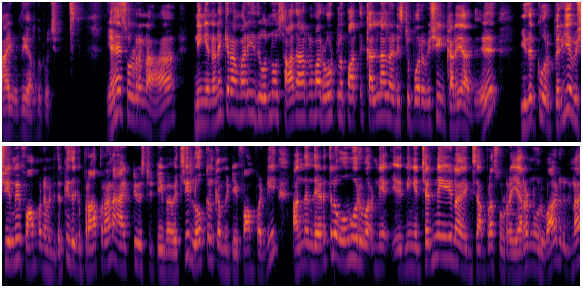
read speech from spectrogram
நாய் வந்து இறந்து போச்சு. ஏன் சொல்றேன்னா நீங்க நினைக்கிற மாதிரி இது ஒன்றும் சாதாரணமா ரோட்ல பார்த்து கல்லால் அடிச்சுட்டு போற விஷயம் கிடையாது. இதற்கு ஒரு பெரிய விஷயமே ஃபார்ம் பண்ண வேண்டியது இருக்கு. இதுக்கு ப்ராப்பரான ஆக்டிவிஸ்ட் டீமை வச்சு லோக்கல் கமிட்டி ஃபார்ம் பண்ணி அந்தந்த இடத்துல ஒவ்வொரு நீங்க சென்னையே நான் எக்ஸாம்பிளா சொல்றேன். இரநூறு வார்டு இருக்குன்னா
